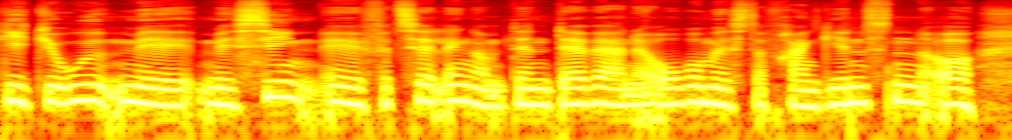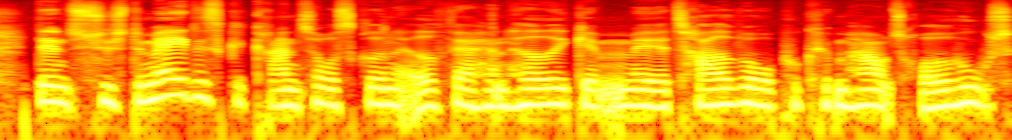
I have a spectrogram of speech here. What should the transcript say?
gik jo ud med, med sin øh, fortælling om den daværende overborgmester Frank Jensen og den systematiske grænseoverskridende adfærd, han havde igennem øh, 30 år på Københavns Rådhus.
